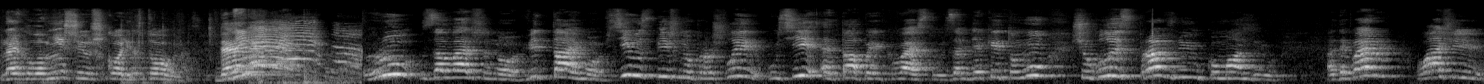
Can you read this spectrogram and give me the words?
Найголовніший у школі хто у нас? Де? Гру завершено. Вітаємо! Всі успішно пройшли усі етапи квесту завдяки тому, що були справжньою командою. А тепер ваші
